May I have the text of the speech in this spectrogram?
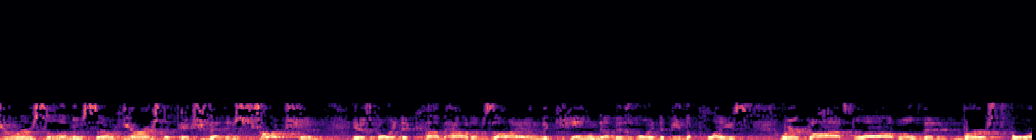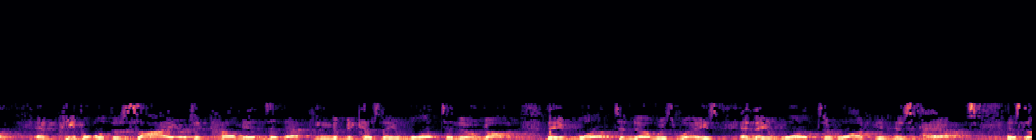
Jerusalem. And so here is the picture that instruction is going to come out of Zion. The kingdom is going to be the place where God's law will then burst forth, and people will desire to come into that kingdom because they want to know God. They want to know His ways, and they want to walk in His paths. And so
